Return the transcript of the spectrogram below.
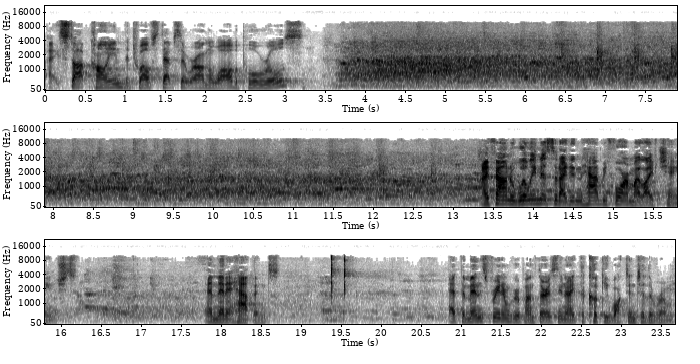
I stopped calling the 12 steps that were on the wall the pool rules. I found a willingness that I didn't have before, and my life changed. And then it happened. At the men's freedom group on Thursday night, the cookie walked into the room.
